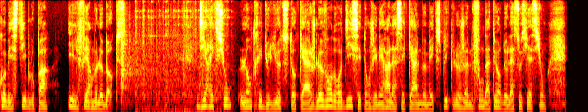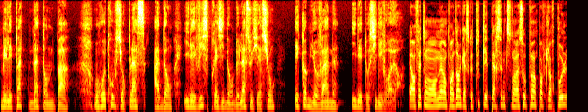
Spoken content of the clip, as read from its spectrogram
comestibles ou pas. Il ferme le box. Direction l'entrée du lieu de stockage. Le vendredi, c'est en général assez calme, m'explique le jeune fondateur de l'association. Mais les pâtes n'attendent pas. On retrouve sur place Adam, il est vice-président de l'association. Et comme Yovan, il est aussi livreur. Et en fait, on met un point d'orgue à ce que toutes les personnes qui sont dans l'assaut, peu importe leur pôle,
